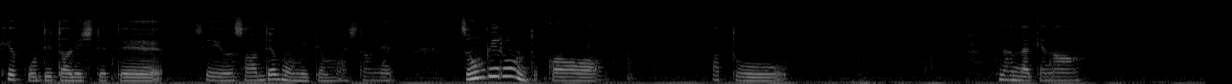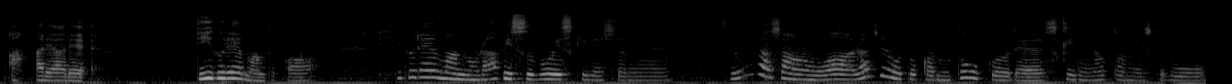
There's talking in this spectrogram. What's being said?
結構出たりしてて声優さんでも見てましたね。ゾンビローンとかあとなんだっけな。ああれあれ。D グレーマンとか。D グレーマンのラビすごい好きでしたね。さんはラジオとかのトークで好きになったんですけど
